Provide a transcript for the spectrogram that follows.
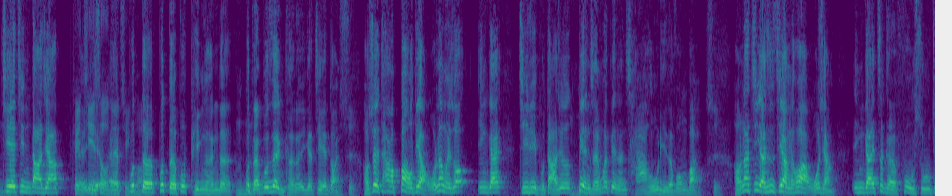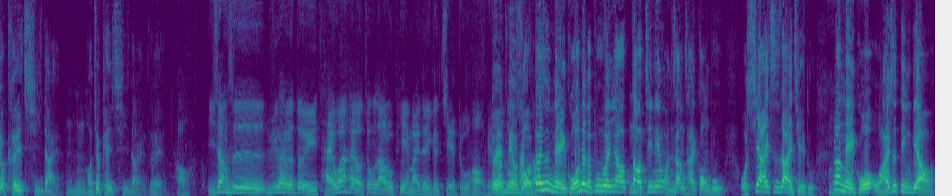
接近大家可以接受的不得不得不平衡的，不得不认可的一个阶段。是好，所以他要爆掉，我认为说应该几率不大，就是变成会变成茶壶里的风暴。是好，那既然是这样的话，我想应该这个复苏就可以期待。嗯哼，好就可以期待。对，好。以上是 V 怪客对于台湾还有中国大陆 PMI 的一个解读哈，对，没有错。但是美国那个部分要到今天晚上才公布，我下一次再解读。那美国我还是定调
